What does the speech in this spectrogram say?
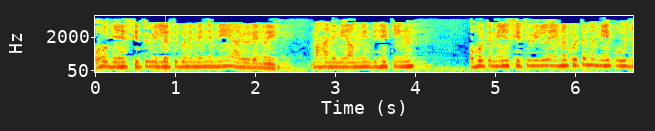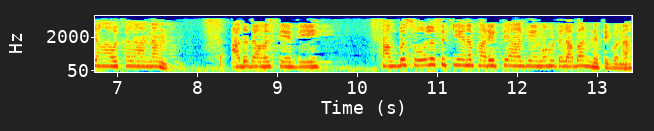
ඔහුගේ සිතුවිල්ල තිබුණේ මෙන්න මේ අයුරෙනුයි. මහණෙනි යම් විදිහකින් ඔහුට මේ සිතුවිල්ල එනකොටම මේ පූජාව කළා නම් අද දවසේදී සබ්බසෝලස කියන පරිත්‍යාගය මොහුට ලබන්න තිබුණා.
